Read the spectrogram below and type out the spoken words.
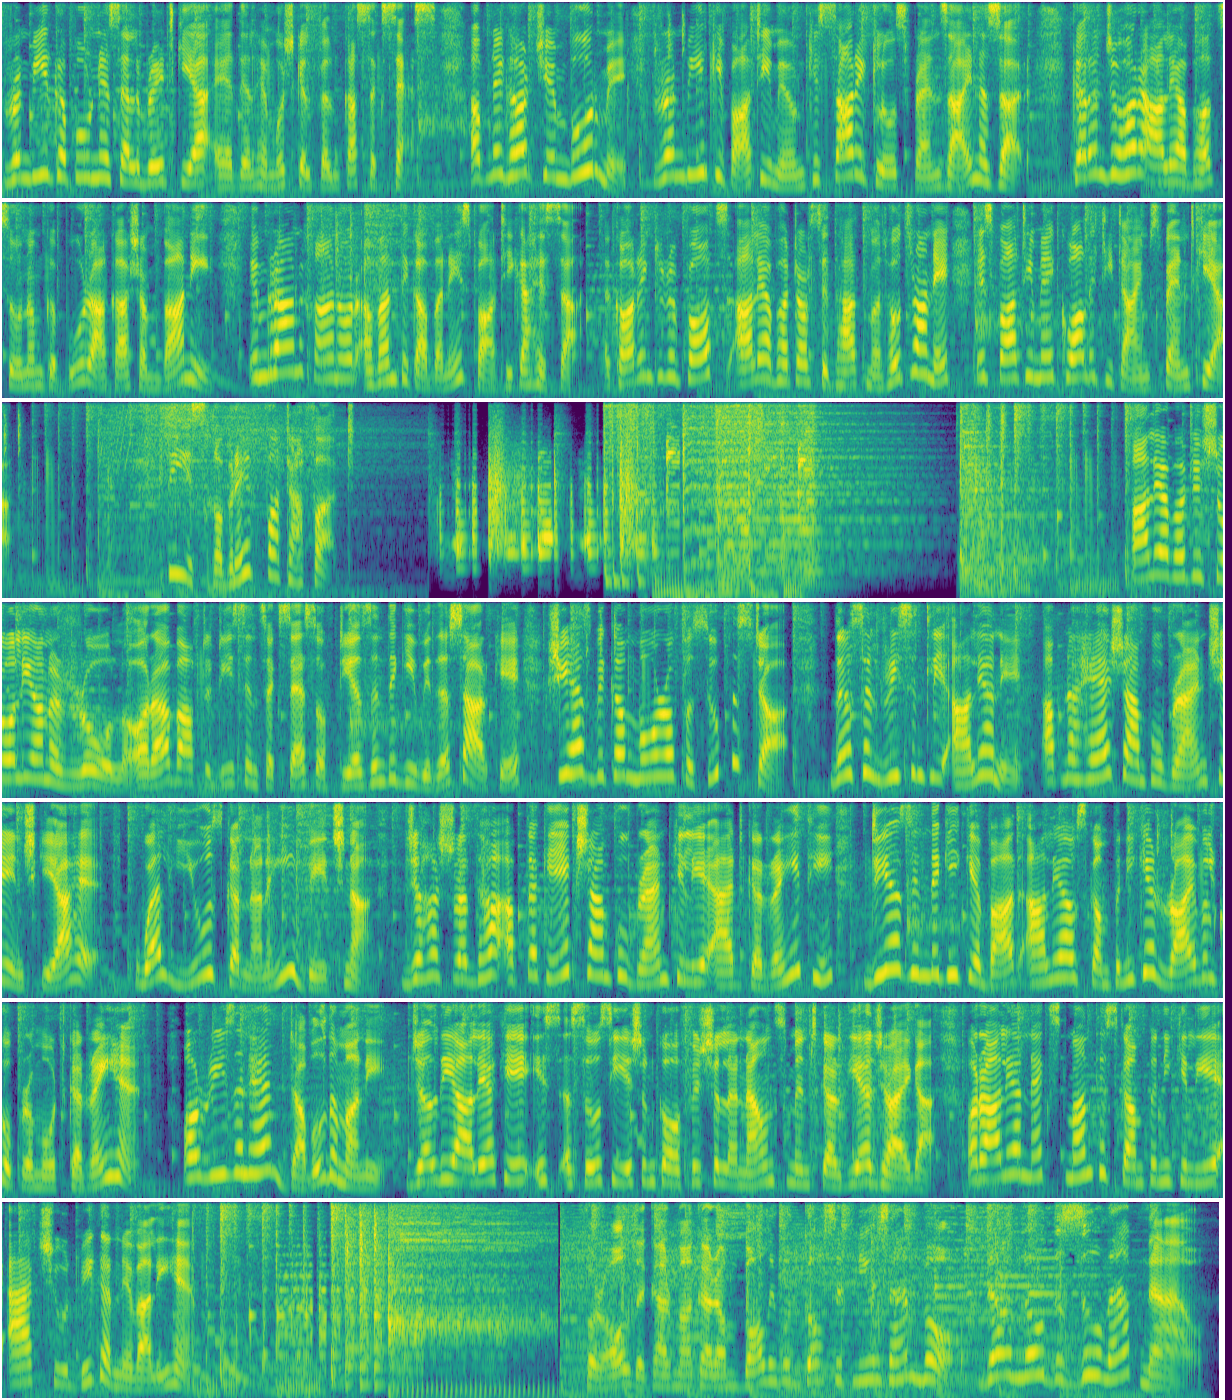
रणबीर कपूर ने सेलिब्रेट किया, ए दिल है मुश्किल फ़िल्म का सक्सेस अपने घर चेंबूर में, रणबीर की पार्टी में उनके सारे क्लोज फ्रेंड्स आए नज़र. करण जौहर, आलिया भट्ट, सोनम कपूर, आकाश अंबानी, इमरान खान और अवंतिका बने इस पार्टी का हिस्सा. According to reports Alia Bhatt और सिद्धार्थ मल्होत्रा ने इस पार्टी में क्वालिटी टाइम स्पेंड किया. तीस खबरें फटाफट. Alia Bhatt is surely on a roll, और अब after decent success of Dear Zindagi with SRK, she has become more of a superstar. दरअसल recently आलिया ने अपना हेयर शैम्पू ब्रांड चेंज किया है। वेल well, यूज़ करना नहीं बेचना। जहाँ श्रद्धा अब तक एक शैम्पू ब्रांड के लिए ऐड कर रही थी डियर ज़िंदगी के बाद आलिया उस कंपनी के राइवल को प्रमोट कर रही हैं। और रीजन है डबल द मनी जल्दी आलिया के इस एसोसिएशन को ऑफिशियल अनाउंसमेंट कर दिया जाएगा। और आलिया नेक्स्ट मंथ इस कंपनी के लिए एड शूट भी करने वाली है। For all the Garma Garam Bollywood gossip news and more, download the Zoom app now.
